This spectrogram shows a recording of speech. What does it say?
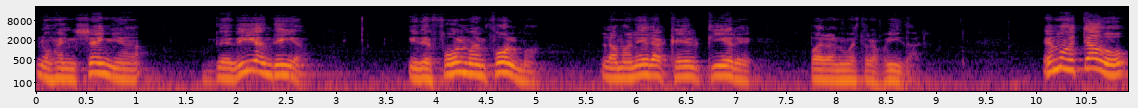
nos enseña de día en día y de forma en forma la manera que Él quiere para nuestras vidas. Hemos estado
